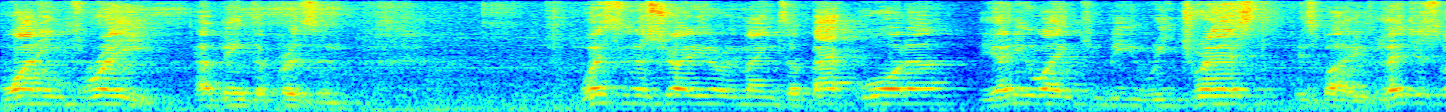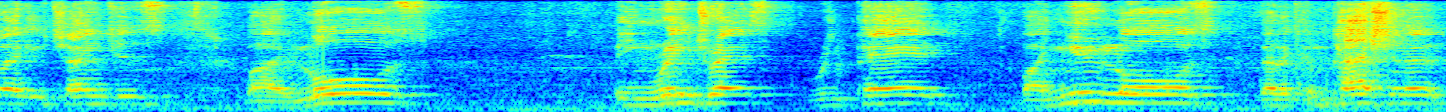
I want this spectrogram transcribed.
one in three have been to prison. Western Australia remains a backwater. The only way it can be redressed is by legislative changes, by laws being redressed, repaired, by new laws that are compassionate,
